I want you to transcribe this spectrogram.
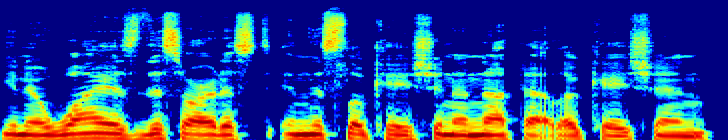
you know, why is this artist in this location and not that location?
